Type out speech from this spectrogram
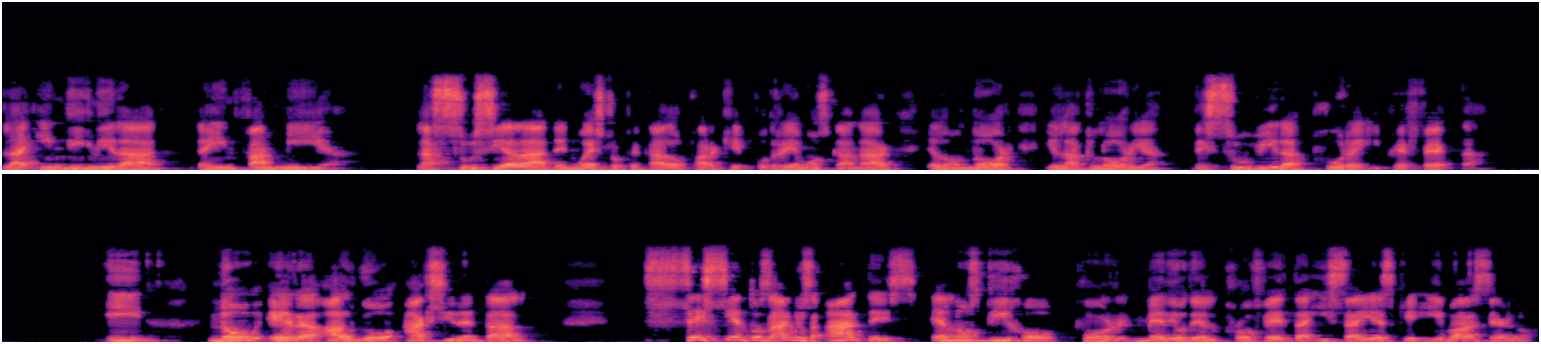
la indignidad, la infamia, la suciedad de nuestro pecado para que podríamos ganar el honor y la gloria de su vida pura y perfecta. Y no era algo accidental. 600 años antes, Él nos dijo por medio del profeta Isaías que iba a hacerlo.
